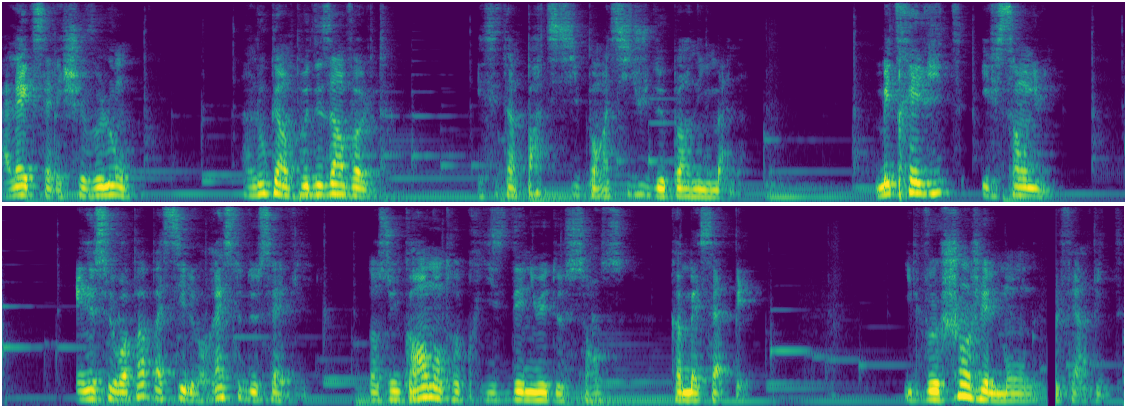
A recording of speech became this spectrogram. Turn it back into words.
Alex a les cheveux longs, un look un peu désinvolte, et c'est un participant assidu de Burning Man. Mais très vite, il s'ennuie, et ne se voit pas passer le reste de sa vie dans une grande entreprise dénuée de sens comme SAP. Il veut changer le monde, le faire vite.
